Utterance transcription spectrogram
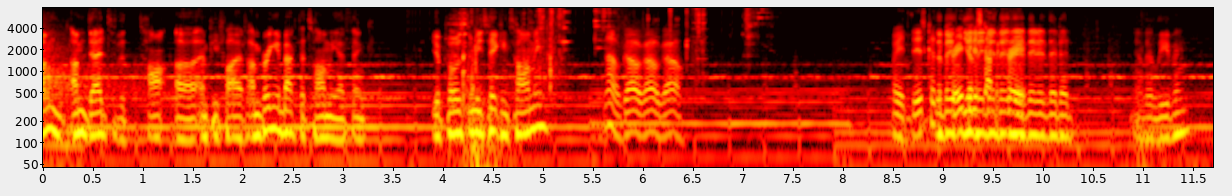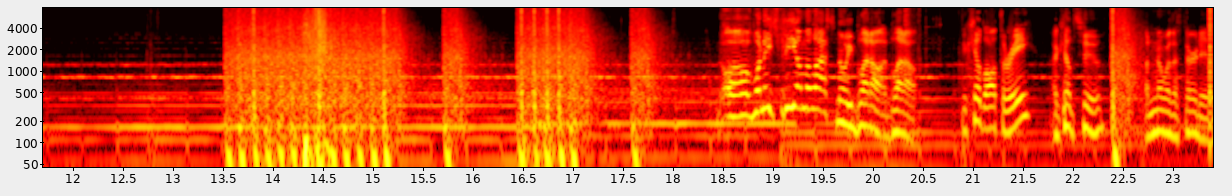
I'm I'm dead to the Tom, uh, MP5. I'm bringing back the Tommy. I think. You opposed to me taking Tommy? No, go, go, go. Wait, they just got Did the they, crate? yeah, they they just got did, the they, crate. did, they did. They did. Yeah, they're leaving. Uh, one HP on the last. No, he bled out. It bled out. You killed all three? I killed two. I don't know where the third is.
